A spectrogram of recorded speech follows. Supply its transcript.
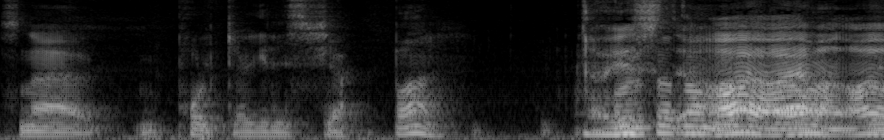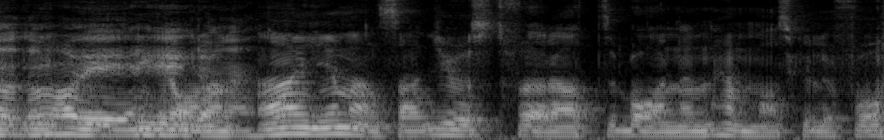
såna här polkagriskäppar. Ja Har du just sett det. dem? Ja, ja, ja, ja, de har vi i- i granen. Jajamensan, just för att barnen hemma skulle få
